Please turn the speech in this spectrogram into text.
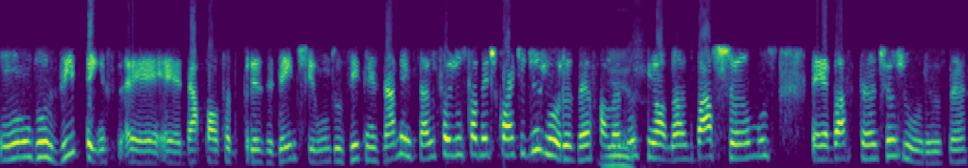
um dos itens é, é, da pauta do presidente, um dos itens da mensagem foi justamente corte de juros, né? Falando Isso. assim, ó, nós baixamos é, bastante os juros, né?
